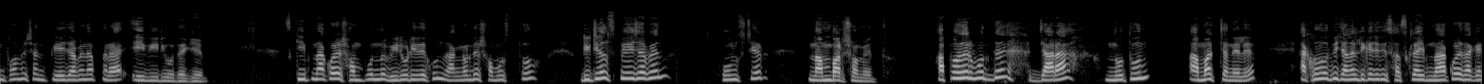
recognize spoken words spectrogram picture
ইনফরমেশান পেয়ে যাবেন আপনারা এই ভিডিও থেকে। স্কিপ না করে সম্পূর্ণ ভিডিওটি দেখুন। রাঙ্গারুনের সমস্ত ডিটেলস পেয়ে যাবেন। হোমস্টের নাম্বার সমেত। আপনাদের মধ্যে যারা নতুন আমার চ্যানেলে এখনও অবধি চ্যানেলটিকে যদি সাবস্ক্রাইব না করে থাকেন,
